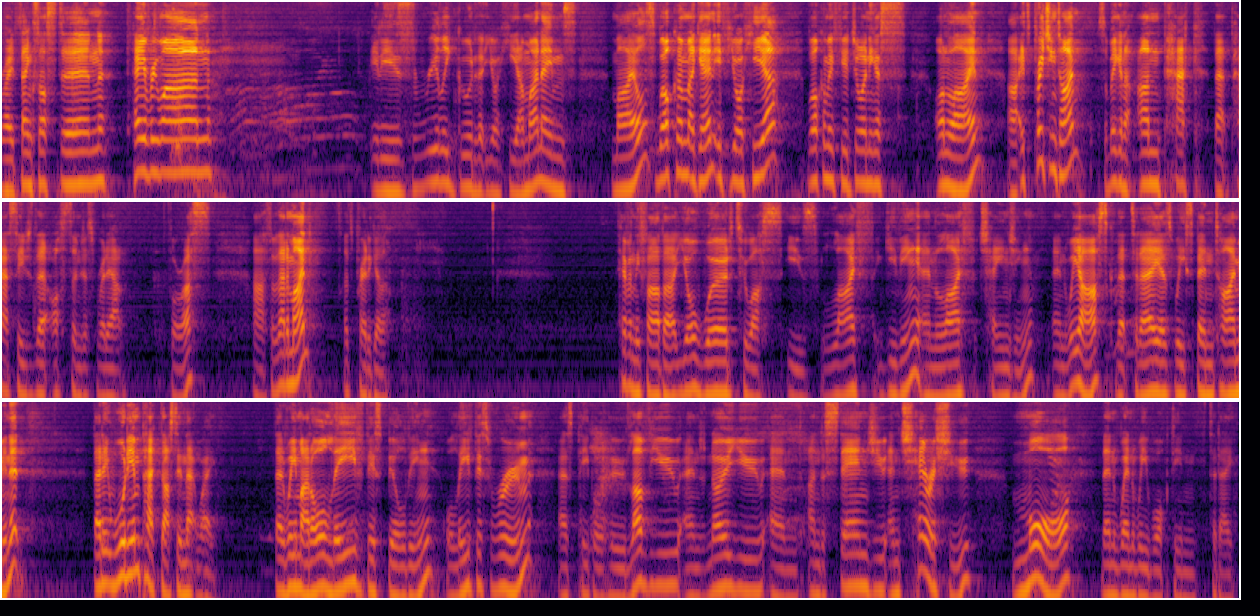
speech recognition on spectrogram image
Great. Thanks, Austin. Hey, everyone. It is really good that you're here. My name's Miles. Welcome again if you're here. Welcome if you're joining us online. Uh, it's preaching time, so we're going to unpack that passage that Austin just read out for us. Uh, so, with that in mind, let's pray together. Heavenly Father, your word to us is life giving and life changing. And we ask that today, as we spend time in it, that it would impact us in that way. That we might all leave this building or leave this room as people who love you and know you and understand you and cherish you more than when we walked in today.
